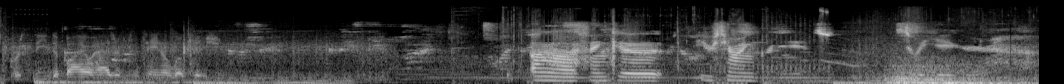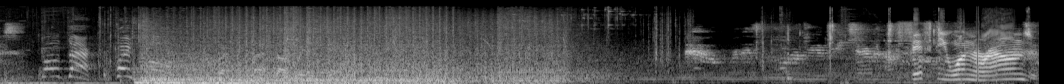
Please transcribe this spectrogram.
Proceed to biohazard container location. Uh, I think uh, you're throwing grenades to a Jaeger. Contact! First 51 rounds of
